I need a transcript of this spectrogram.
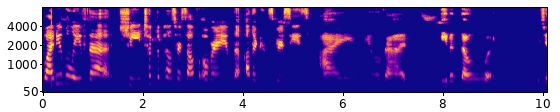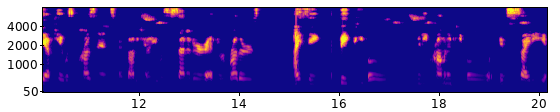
Why do you believe that she took the pills herself over any of the other conspiracies? I feel that even though JFK was president and Bobby Kennedy was a senator and they were brothers, I think big people, many prominent people in society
